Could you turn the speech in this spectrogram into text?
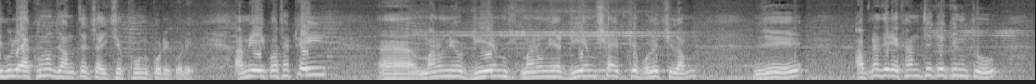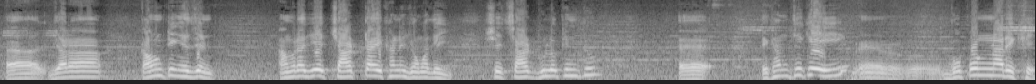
এগুলো এখনও জানতে চাইছে ফোন করে করে। আমি এই কথাটাই মাননীয় ডিএম মাননীয় ডিএম সাহেবকে বলেছিলাম যে আপনাদের এখান থেকে কিন্তু যারা কাউন্টিং এজেন্ট আমরা যে চার্টটা এখানে জমা দেই সেই চার্টগুলো কিন্তু এখান থেকেই গোপন না রেখে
